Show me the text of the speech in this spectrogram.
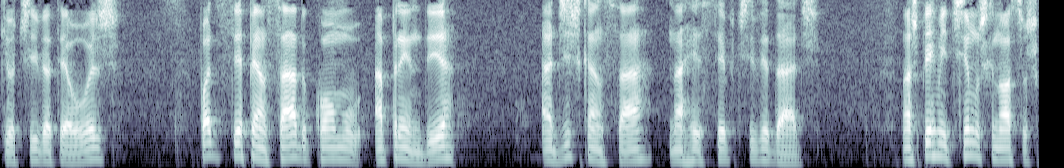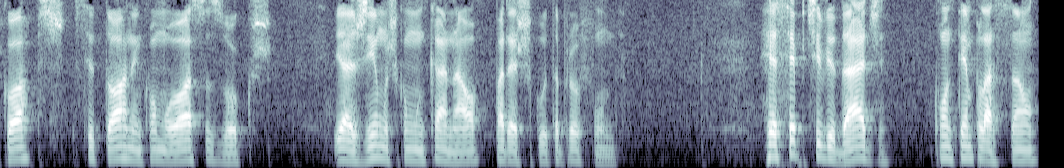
que eu tive até hoje, pode ser pensado como aprender a descansar na receptividade. Nós permitimos que nossos corpos se tornem como ossos ocos e agimos como um canal para a escuta profunda. Receptividade, contemplação,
